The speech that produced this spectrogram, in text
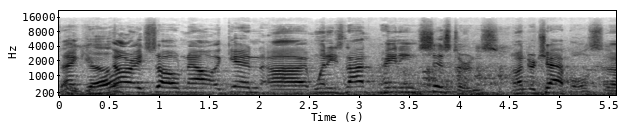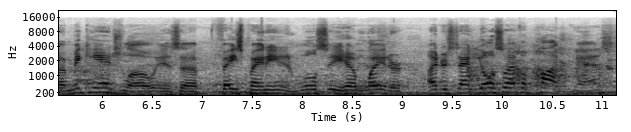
There Thank you. go. All right, so now again, uh, when he's not painting cisterns under chapels, uh, Mickey Angelo is uh, face painting, and we'll see him later. I understand you also have a podcast.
